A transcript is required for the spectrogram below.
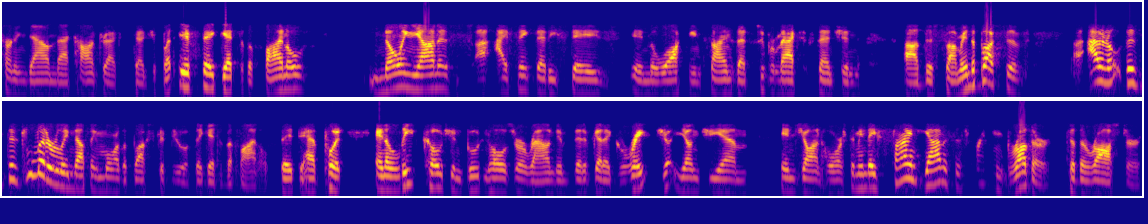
turning down that contract extension. But if they get to the finals, knowing Giannis, I, I think that he stays in Milwaukee and signs that supermax extension uh, this summer. And the Bucks have, I don't know, there's, there's literally nothing more the Bucks could do if they get to the finals. They have put an elite coach in Budenholzer around him that have got a great young GM in Jon Horst. I mean, they signed Giannis's freaking brother to the roster,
